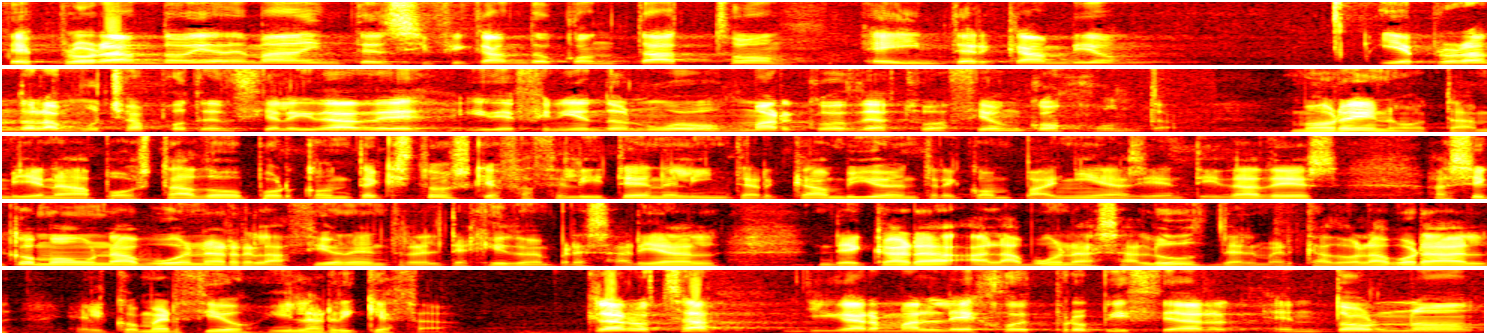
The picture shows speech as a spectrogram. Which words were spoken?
Explorando y además intensificando contactos e intercambios y explorando las muchas potencialidades y definiendo nuevos marcos de actuación conjunta. Moreno también ha apostado por contextos que faciliten el intercambio entre compañías y entidades, así como una buena relación entre el tejido empresarial de cara a la buena salud del mercado laboral, el comercio y la riqueza. Claro está, llegar más lejos es propiciar entornos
